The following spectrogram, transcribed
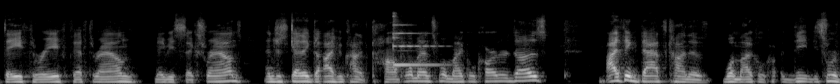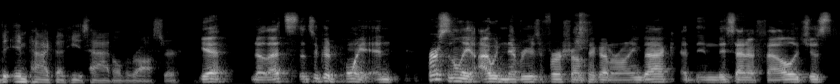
day three, fifth round, maybe sixth round, and just get a guy who kind of complements what Michael Carter does. I think that's kind of what Michael, the, the sort of the impact that he's had on the roster. Yeah, no, that's that's a good point. And personally, I would never use a first round pick on a running back in this NFL. It's just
